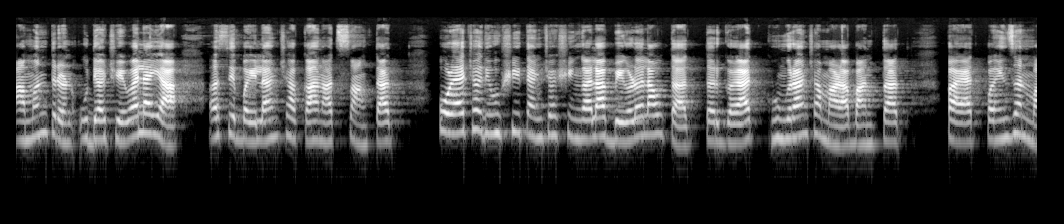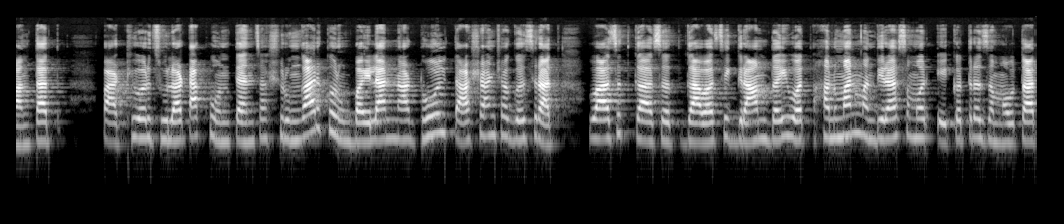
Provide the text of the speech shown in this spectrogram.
आमंत्रण उद्या जेवायला या असे बैलांच्या कानात सांगतात. पोळ्याच्या दिवशी त्यांच्या शिंगाला बेगडं लावतात तर गळ्यात घुंगरांच्या माळा बांधतात पायात पैंजण बांधतात. पाठीवर झुला टाकून त्यांचा शृंगार करून बैलांना ढोल ताशांच्या गजरात वाजत गाजत गावाचे ग्रामदैवत हनुमान मंदिरासमोर एकत्र जमवतात.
